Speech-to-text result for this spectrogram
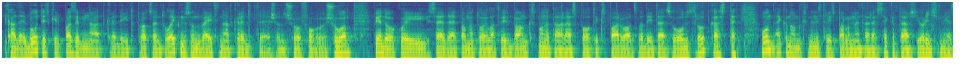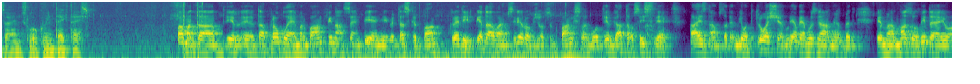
Kādēļ būtiski ir pazemināt kredītu procentu likmes un veicināt kreditēšanu. Šo, šo viedoklī sēdē pamatoja Latvijas Bankas monetārās politikas pārvaldes vadītājs Ulris Rutkaste un ekonomikas ministrijas parlamentārais sekretārs Jurijs Miezainis. Lūk, viņa teiktais pamatā ir tā problēma ar banku finansējumu pieejamību. Ir tas, ka banku kredītu piedāvājums ir ierobežots un bankas varbūt ir gatavas izsniegt aizdevumus tādiem ļoti drošiem, lieliem uzņēmumiem, bet, piemēram, mazo vidējo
